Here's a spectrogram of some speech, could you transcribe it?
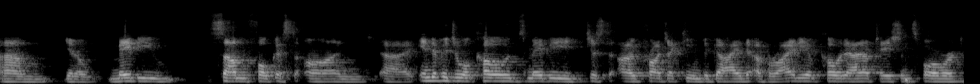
Um, you know, maybe some focused on uh, individual codes, maybe just a project team to guide a variety of code adaptations forward.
